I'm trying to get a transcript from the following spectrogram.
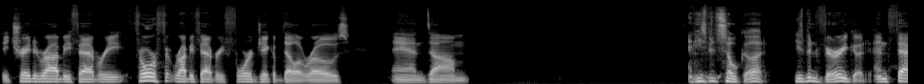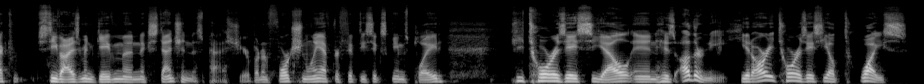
They traded Robbie Fabbri for Robby Fabbri for Jacob de la Rose. And, um, and he's been so good. He's been very good. In fact, Steve Yzerman gave him an extension this past year. But unfortunately, after 56 games played, he tore his ACL in his other knee. He had already tore his ACL twice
